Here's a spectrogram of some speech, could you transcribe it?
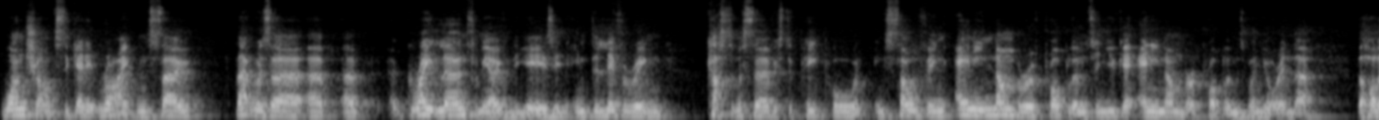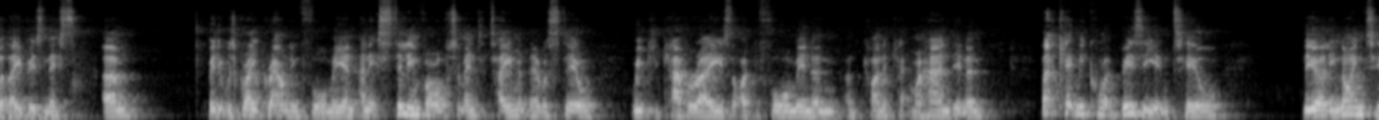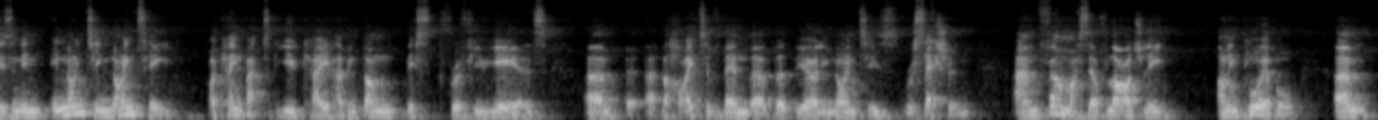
one chance to get it right. And so that was a, a, a great learn for me over the years in, in delivering customer service to people, in solving any number of problems, and you get any number of problems when you're in the, the holiday business. Um, but it was great grounding for me, and, and it still involved some entertainment. There were still weekly cabarets that I perform in and, and kind of kept my hand in. And that kept me quite busy until the early 90s. And in, in 1990, I came back to the UK having done this for a few years um, at the height of then the, the, the, early 90s recession and found myself largely unemployable. Um,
